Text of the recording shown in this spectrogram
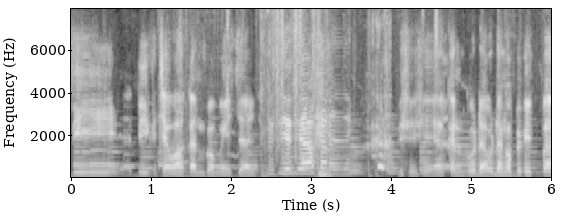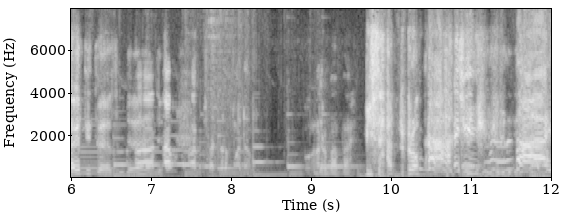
di dikecewakan gua meja anjing. Sia-siakan anjing. Disisiakan gua udah udah ngebet banget itu aslinya. Adam, nggak bisa drop nggak Drop apa? Bisa drop anjing. Tai.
